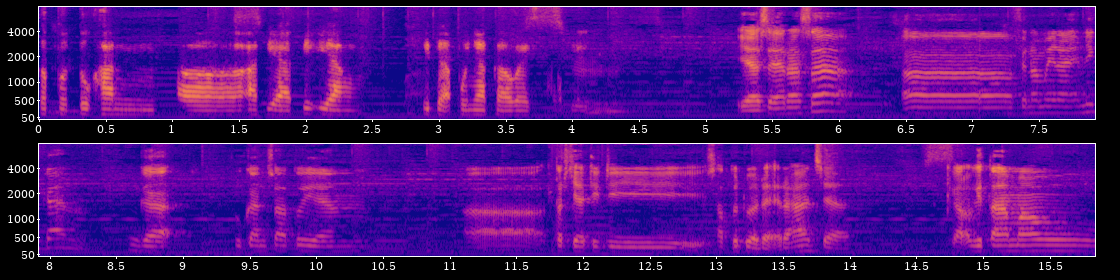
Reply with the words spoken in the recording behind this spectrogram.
kebutuhan eh, adik-adik yang tidak punya seperti ini. Hmm. Ya saya rasa eh, fenomena ini kan nggak bukan suatu yang eh, terjadi di satu dua daerah aja. Kalau kita mau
